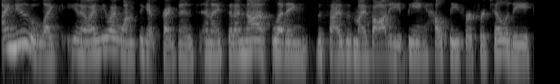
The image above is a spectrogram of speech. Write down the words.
I knew like, you know, I knew I wanted to get pregnant. And I said, I'm not letting the size of my body being healthy for fertility,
